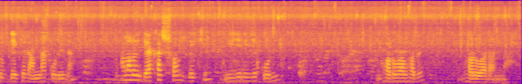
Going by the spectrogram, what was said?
টুব দেখে রান্না করি না। আমার ওই দেখার শখ দেখি, নিজে নিজে করি। ঘরোয়াভাবে ঘরোয়া রান্না।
